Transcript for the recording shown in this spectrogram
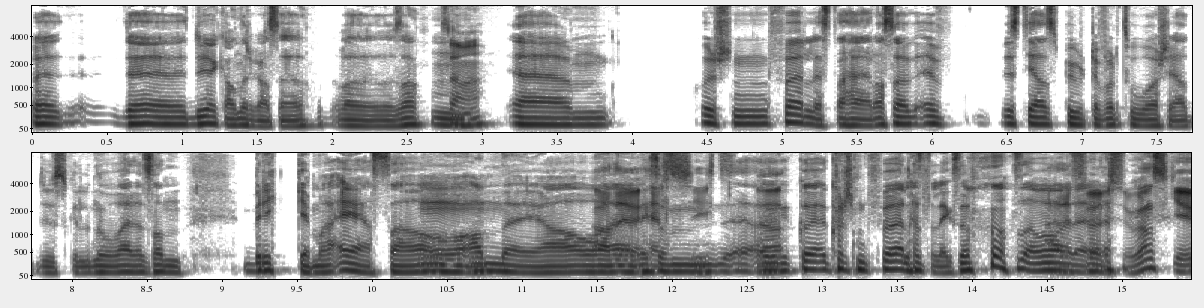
Du, du gikk andre klasse, var det du sa? Mm. Um, hvordan føles det her? Altså, hvis de hadde spurt deg for to år siden at du skulle nå være sånn brikke med ESA og mm. Andøya og ja, liksom, sykt. Ja. Hvordan føles det, liksom? det, det føles jo ganske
